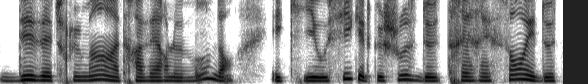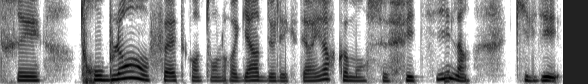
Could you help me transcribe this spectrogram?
des êtres humains à travers le monde et qui est aussi quelque chose de très récent et de très troublant en fait quand on le regarde de l'extérieur. Comment se fait-il qu'il y ait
